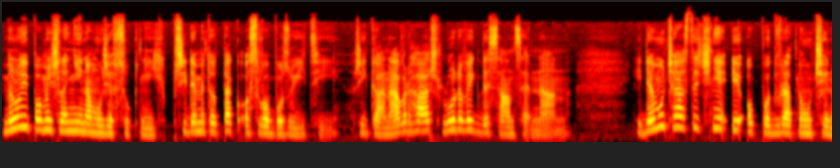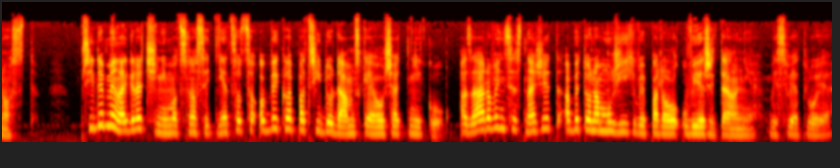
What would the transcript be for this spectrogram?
Miluji pomyšlení na muže v sukních, přijde mi to tak osvobozující, říká návrhář Ludovic de Saint-Cernan. Jde mu částečně i o podvratnou činnost. Přijde mi legrační moc nosit něco, co obvykle patří do dámského šatníku a zároveň se snažit, aby to na mužích vypadalo uvěřitelně, vysvětluje.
